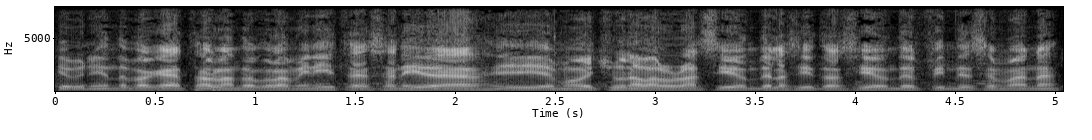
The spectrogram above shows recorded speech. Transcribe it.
que viniendo para acá está hablando con la ministra de Sanidad y hemos hecho una valoración de la situación del fin de semana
